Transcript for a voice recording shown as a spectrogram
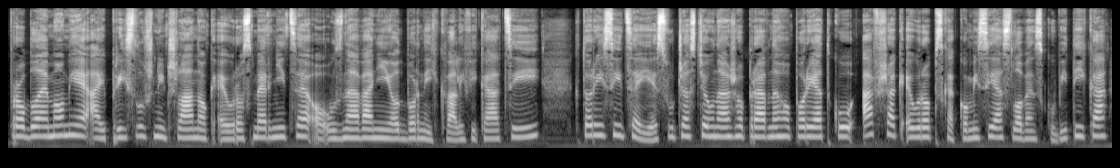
Problémom je aj príslušný článok Eurosmernice o uznávaní odborných kvalifikácií, ktorý síce je súčasťou nášho právneho poriadku, avšak Európska komisia Slovensku vytýka,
